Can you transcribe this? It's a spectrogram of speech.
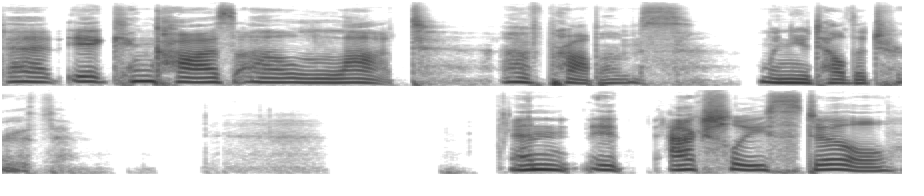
that it can cause a lot of problems when you tell the truth. And it actually still,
